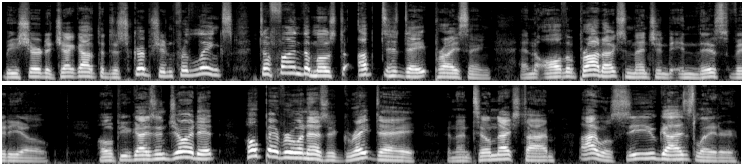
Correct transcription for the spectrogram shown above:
Be sure to check out the description for links to find the most up-to-date pricing and all the products mentioned in this video. Hope you guys enjoyed it. Hope everyone has a great day. And until next time, I will see you guys later.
